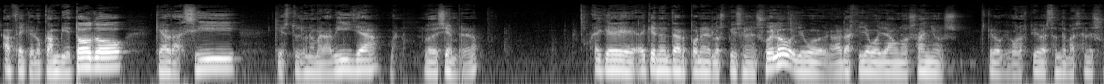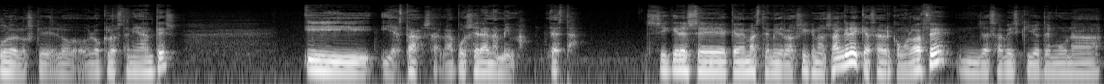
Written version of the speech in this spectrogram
hace que lo cambie todo, que ahora sí, que esto es una maravilla, bueno, lo de siempre, ¿no? Hay que, hay que intentar poner los pies en el suelo, llevo, la verdad es que llevo ya unos años, creo que con los pies bastante más en el suelo de los que, lo, que los tenía antes, y, y ya está, o sea, la pulsera es la misma, ya está. Si quieres eh, que además te mide el oxígeno en sangre, que a saber cómo lo hace, ya sabéis que yo tengo una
